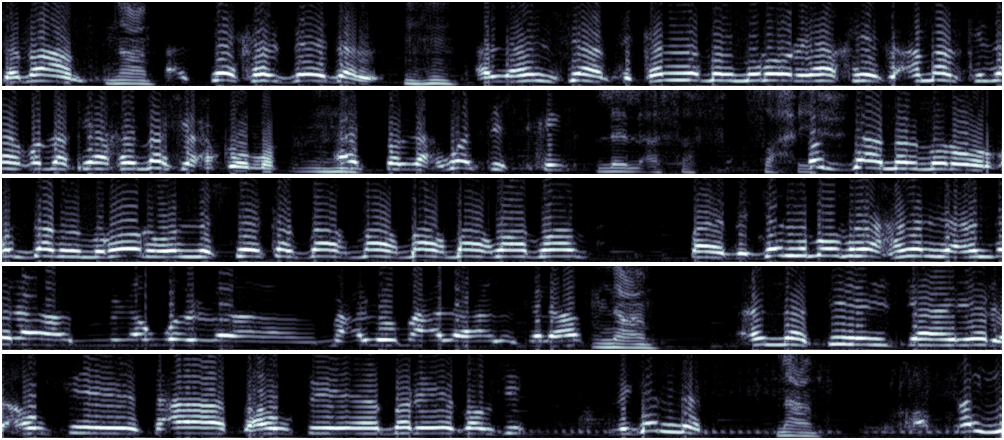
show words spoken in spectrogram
تمام. نعم. السيكل بيدل مه. الانسان تكلم المرور يا أخي عمل كذا يقول لك يا أخي ماشي حكومة. اتصلح وين تشتكي للأسف صحيح. قدام المرور قدام المرور وان السيكل باغ باغ باغ باغ باغ باغ طيب جربوا من إحنا اللي عندنا من أول آه، معلومة على هذا الكلام. نعم. ان في جاير أو في اسعاف أو في مريض أو شيء. بجنب نعم. طيب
